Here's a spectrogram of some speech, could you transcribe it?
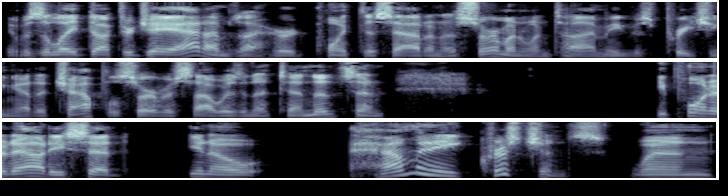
it was the late Dr. Jay Adams I heard point this out in a sermon one time. He was preaching at a chapel service. I was in attendance and he pointed out, he said, you know, how many Christians, when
